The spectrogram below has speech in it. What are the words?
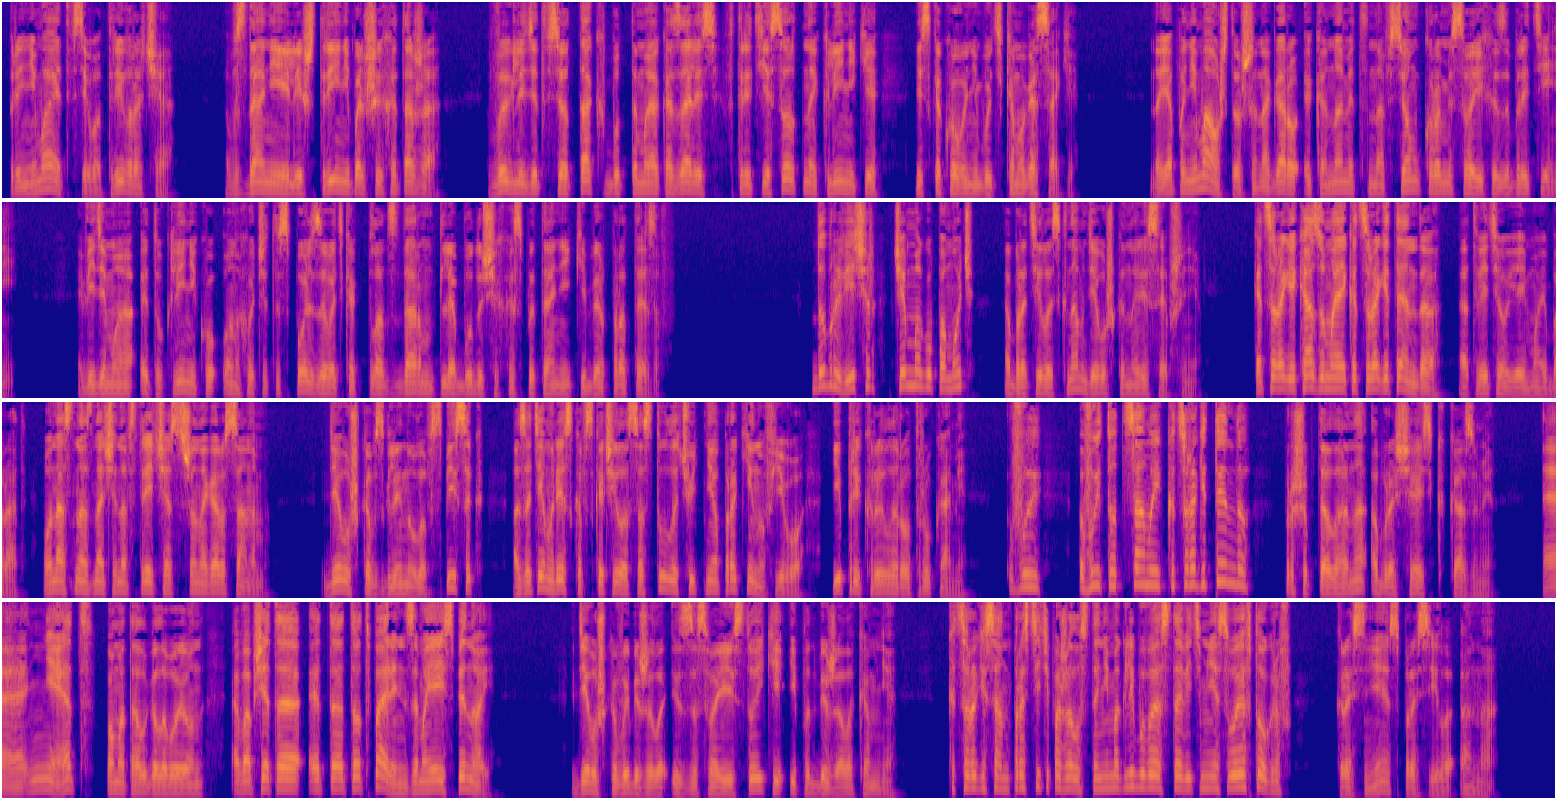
Принимает всего три врача. В здании лишь три небольших этажа. Выглядит все так, будто мы оказались в третьесортной клинике из какого-нибудь Камагасаки. Но я понимал, что Шинагару экономит на всем, кроме своих изобретений. Видимо, эту клинику он хочет использовать как плацдарм для будущих испытаний киберпротезов. «Добрый вечер. Чем могу помочь?» — обратилась к нам девушка на ресепшене. «Кацураги Казума и Кацураги Тендо», — ответил ей мой брат. «У нас назначена встреча с Шинагарусаном». Девушка взглянула в список, а затем резко вскочила со стула, чуть не опрокинув его, и прикрыла рот руками вы... вы тот самый Кацураги Тендо?» — прошептала она, обращаясь к Казуме. «Э, «Нет», — помотал головой он, — «вообще-то это тот парень за моей спиной». Девушка выбежала из-за своей стойки и подбежала ко мне. «Кацураги-сан, простите, пожалуйста, не могли бы вы оставить мне свой автограф?» — Краснея, спросила она.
